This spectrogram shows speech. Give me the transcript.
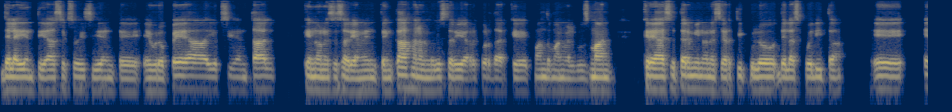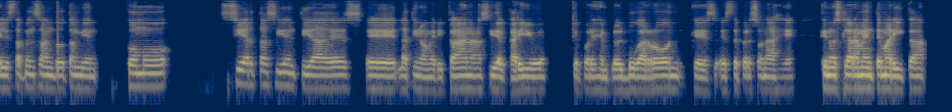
de la identidad sexodisidente europea y occidental que no necesariamente encajan. A mí me gustaría recordar que cuando Manuel Guzmán crea ese término en ese artículo de la escuelita, eh, él está pensando también cómo ciertas identidades eh, latinoamericanas y del Caribe, que por ejemplo el bugarrón, que es este personaje que no es claramente marica,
